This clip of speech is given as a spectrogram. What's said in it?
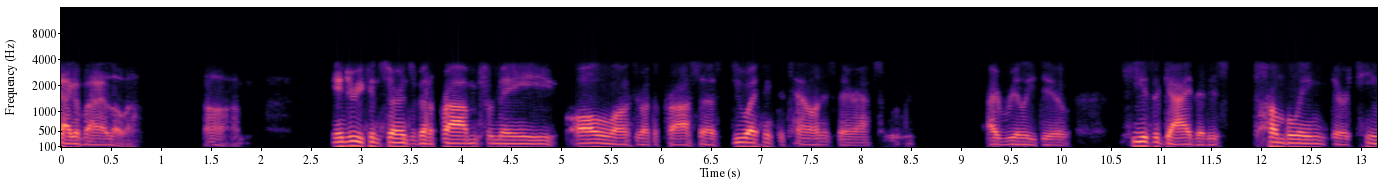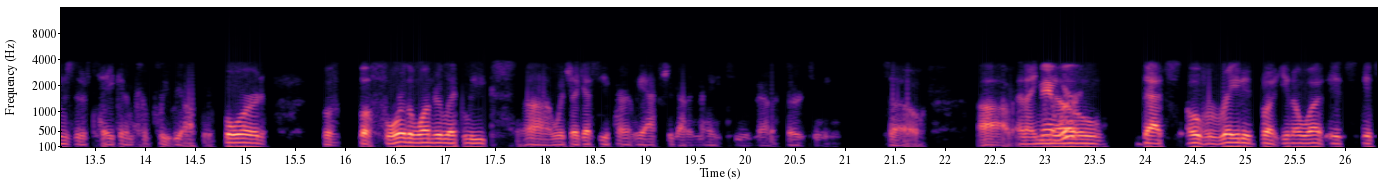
Tagovailoa. Um, injury concerns have been a problem for me all along throughout the process. Do I think the talent is there? Absolutely. I really do. He is a guy that is tumbling. There are teams that have taken him completely off their board before the Wonderlic leaks, uh, which I guess he apparently actually got a 19, not a 13. So, uh, and I Man, know that's overrated, but you know what? It's it's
